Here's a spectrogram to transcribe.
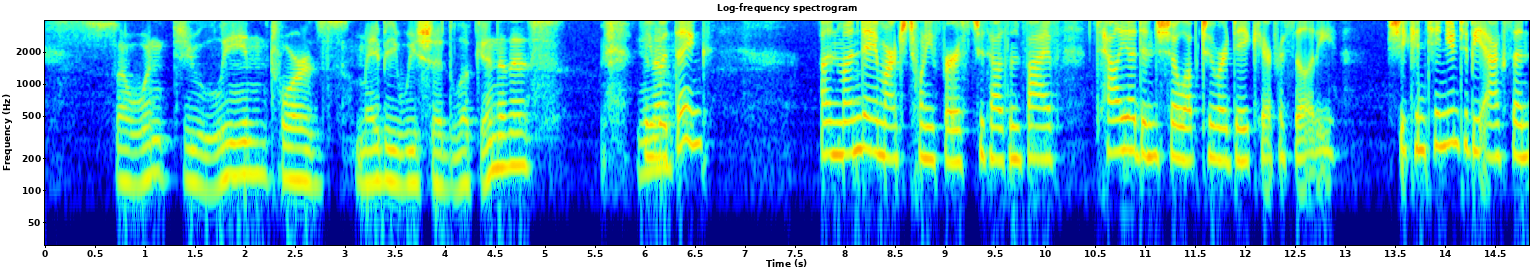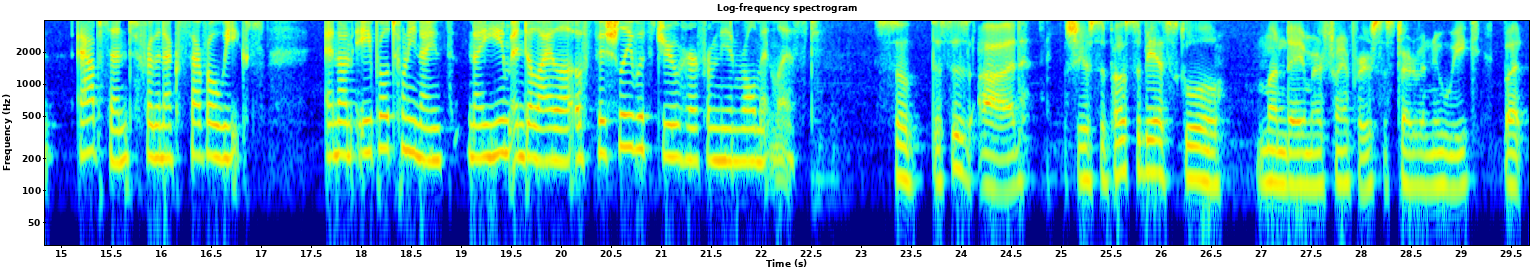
So, wouldn't you lean towards maybe we should look into this? You, would think. On Monday, March 21st, 2005, Talia didn't show up to her daycare facility. She continued to be absent, absent for the next several weeks, and on April 29th, Naeem and Delilah officially withdrew her from the enrollment list. So, this is odd. She was supposed to be at school Monday, March 21st, the start of a new week, but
